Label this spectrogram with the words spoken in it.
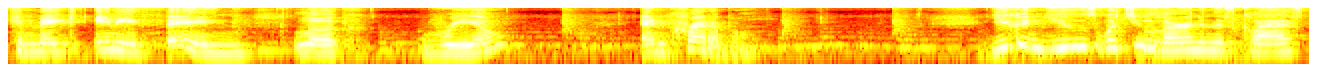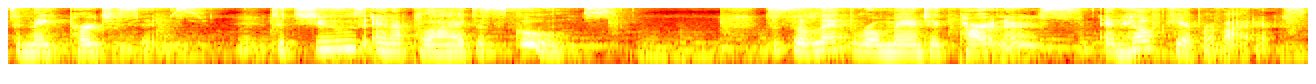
can make anything look real and credible. You can use what you learn in this class to make purchases, to choose and apply to schools, to select romantic partners and healthcare providers,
